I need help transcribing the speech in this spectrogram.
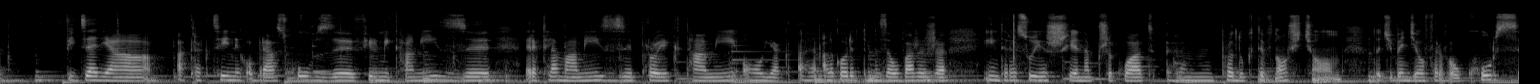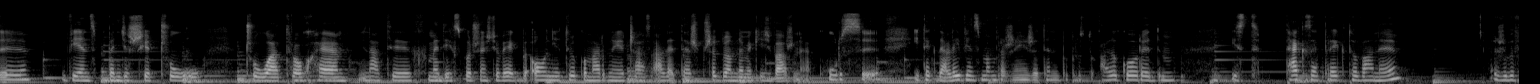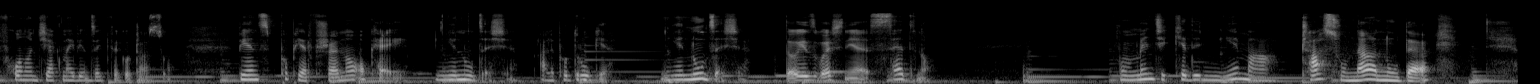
widzenia atrakcyjnych obrazków z filmikami, z reklamami, z projektami. O, jak algorytm zauważy, że interesujesz się na przykład produktywnością, to ci będzie oferował kursy, więc będziesz się czuł, czuła trochę na tych mediach społecznościowych, jakby o, nie tylko marnuję czas, ale też przeglądam jakieś ważne kursy i tak dalej, więc mam wrażenie, że ten po prostu algorytm jest tak zaprojektowany, żeby wchłonąć jak najwięcej Twojego czasu. Więc po pierwsze, no okej, okay, nie nudzę się, ale po drugie, nie nudzę się. To jest właśnie sedno. W momencie, kiedy nie ma czasu na nudę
